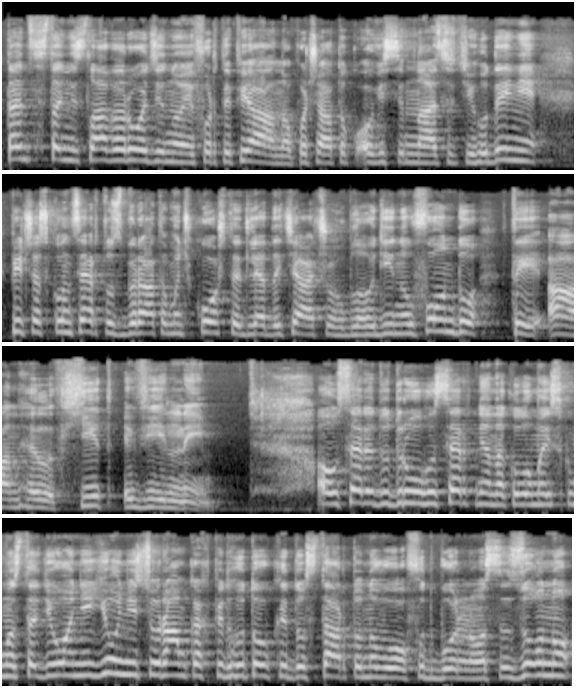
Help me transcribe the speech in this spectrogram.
та Станіслави Родіної фортепіано. Початок о 18-й годині. Під час концерту збиратимуть кошти для дитячого благодійного фонду Ти ангел. Вхід вільний. А у середу 2 серпня на Коломийському стадіоні Юність у рамках підготовки до старту нового футбольного сезону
